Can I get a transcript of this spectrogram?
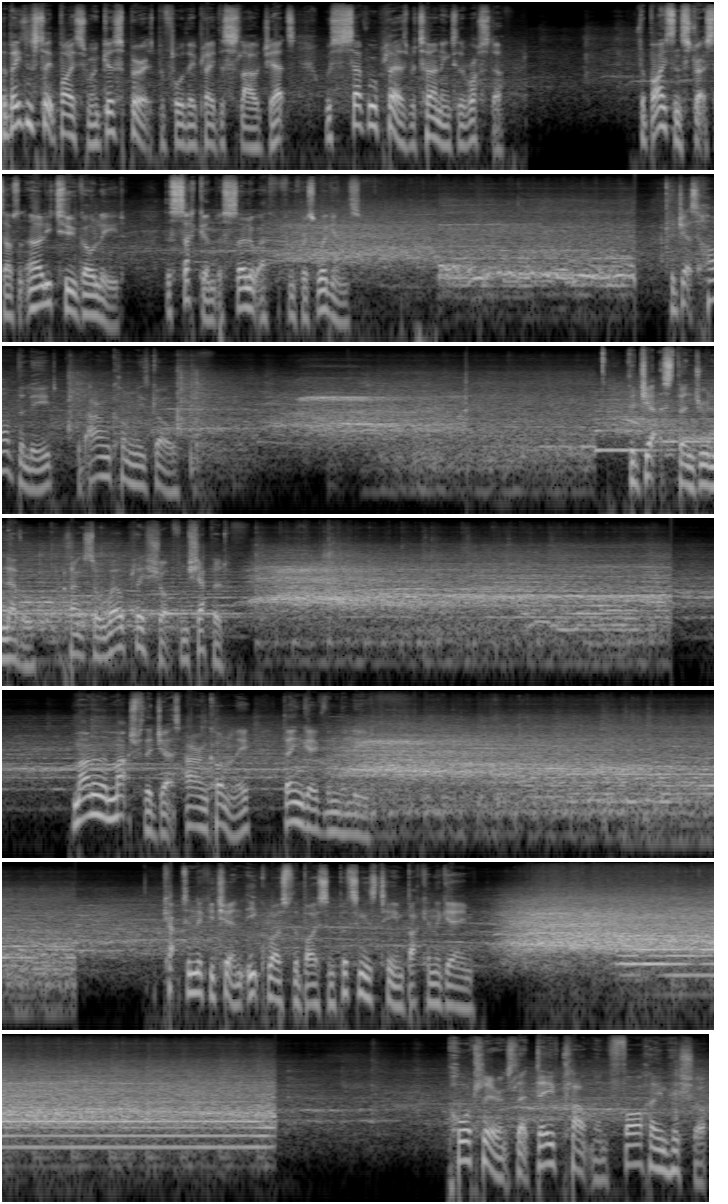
The Basingstoke Bison were in good spirits before they played the Slough Jets, with several players returning to the roster. The Bison stretched out an early two goal lead, the second a solo effort from Chris Wiggins. The Jets halved the lead with Aaron Connolly's goal. The Jets then drew level thanks to a well placed shot from Shepherd. Man of the match for the Jets, Aaron Connolly, then gave them the lead. Captain Nicky Chinn equalised for the Bison, putting his team back in the game. Poor clearance let Dave Cloutman far home his shot.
